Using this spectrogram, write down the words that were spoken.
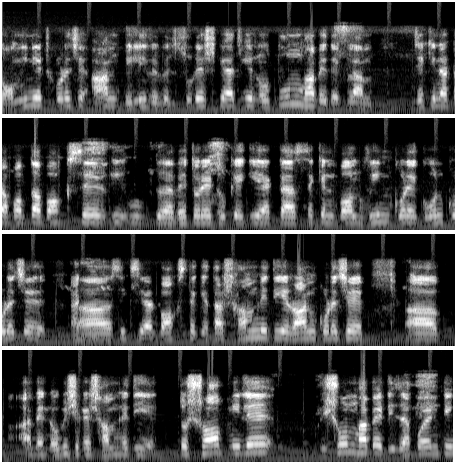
ডমিনেট করেছে আনবিলিভেবল সুরেশকে আজকে নতুন ভাবে দেখলাম যে কিনা টপ অফ দা বক্সের ভেতরে ঢুকে গিয়ে একটা সেকেন্ড বল উইন করে গোল করেছে। সিক্স ইয়ার বক্স থেকে। তার সামনে দিয়ে রান করেছে আই মিন অভিষেকের সামনে দিয়ে। তো সব মিলে ভীষণ ভাবে ডিসঅ্যাপয়েন্টিং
